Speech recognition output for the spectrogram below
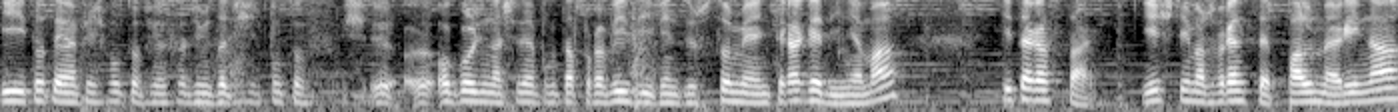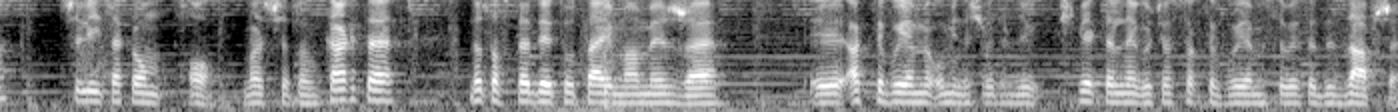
i tutaj mamy 5 punktów, więc chodzimy za 10 punktów y, ogólnie na 7 punktów prowizji, więc już w sumie tragedii nie ma. I teraz tak, jeśli masz w ręce Palmerina, czyli taką, o, właśnie tą kartę, no to wtedy tutaj mamy, że y, aktywujemy umiejętność śmiertelne- śmiertelnego ciosu, aktywujemy sobie wtedy zawsze,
